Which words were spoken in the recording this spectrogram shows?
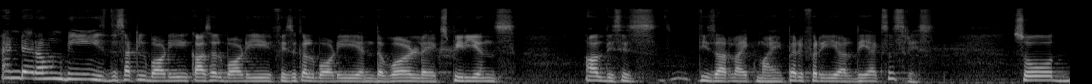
and around me is the subtle body, causal body, physical body, and the world I experience. All this is these are like my periphery or the accessories. So,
